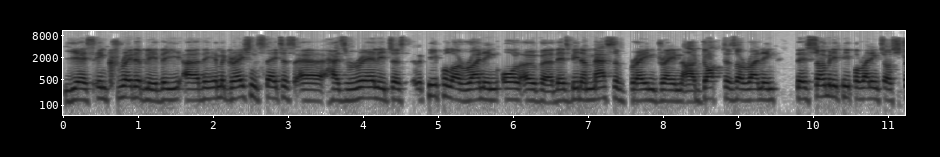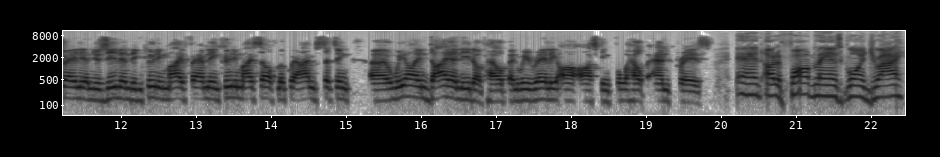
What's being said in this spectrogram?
Yes, incredibly. The uh, the immigration status uh, has really just people are running all over. There's been a massive brain drain. Our doctors are running. There's so many people running to Australia, New Zealand, including my family, including myself. Look where I'm sitting. Uh, we are in dire need of help, and we really are asking for help and prayers. And are the farmlands going dry?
